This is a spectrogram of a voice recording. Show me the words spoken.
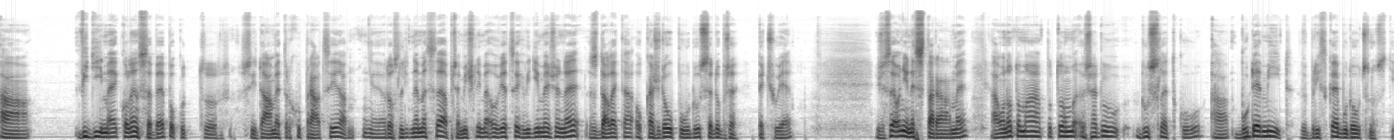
a vidíme kolem sebe, pokud si dáme trochu práci a rozlídneme se a přemýšlíme o věcech, vidíme, že ne zdaleka o každou půdu se dobře pečuje, že se o ní nestaráme a ono to má potom řadu důsledků a bude mít v blízké budoucnosti.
